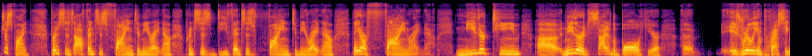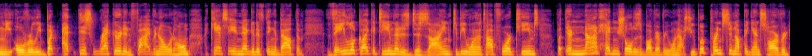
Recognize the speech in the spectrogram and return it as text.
just fine. Princeton's offense is fine to me right now. Princeton's defense is fine to me right now. They are fine right now. Neither team, uh, neither side of the ball here. Uh, is really impressing me overly. But at this record and 5 0 at home, I can't say a negative thing about them. They look like a team that is designed to be one of the top four teams, but they're not head and shoulders above everyone else. You put Princeton up against Harvard,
